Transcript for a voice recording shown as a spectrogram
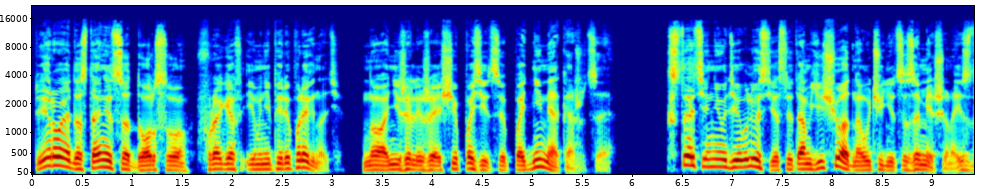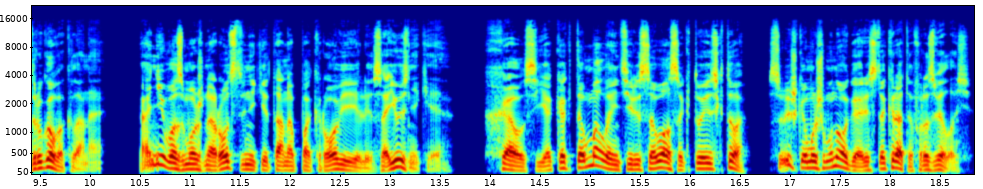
Первое достанется Дорсу, фрегов им не перепрыгнуть, но ниже лежащие позиции под ними окажутся. Кстати, не удивлюсь, если там еще одна ученица замешана из другого клана. Они, возможно, родственники Тана по крови или союзники. Хаос, я как-то мало интересовался, кто есть кто. Слишком уж много аристократов развелось.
